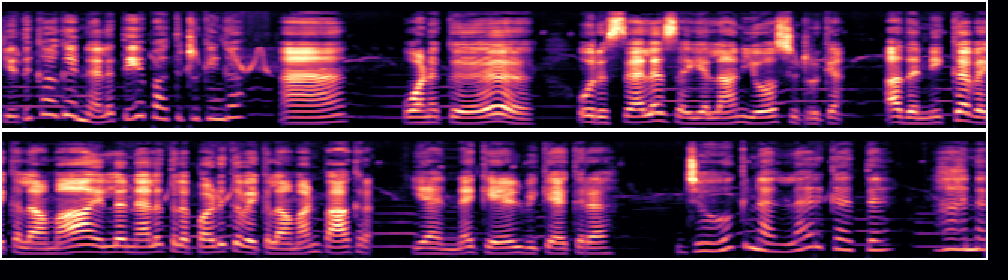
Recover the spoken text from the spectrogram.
எதுக்காக நிலத்தையே பார்த்துட்டு இருக்கீங்க ஆ உனக்கு ஒரு சிலை செய்யலான்னு யோசிச்சுட்டு இருக்கேன் அத நிக்க வைக்கலாமா இல்ல நிலத்துல படுக்க வைக்கலாமான்னு பாக்குறேன் என்ன கேள்வி கேக்குற ஜோக் நல்லா இருக்கு அத்தை. ஆனா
